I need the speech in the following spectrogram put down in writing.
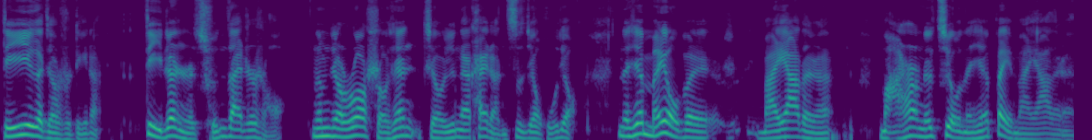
第一个就是地震，地震是群灾之首。那么就是说，首先就应该开展自救互救。那些没有被埋压的人，马上就救那些被埋压的人。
